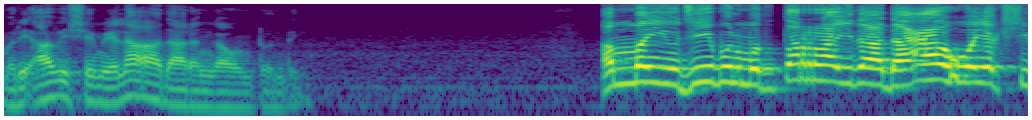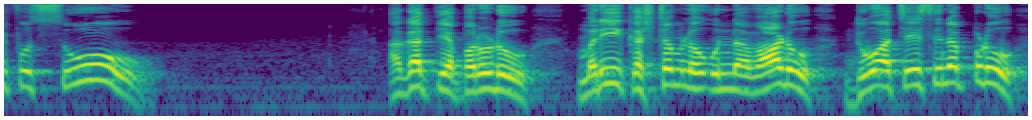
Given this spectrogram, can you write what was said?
మరి ఆ విషయం ఎలా ఆధారంగా ఉంటుంది? అమ్మ యుజీబుల్ ముత్తర్ర ఇదా దాహు సూ. అగత్య పరుడు మరీ కష్టంలో ఉన్నవాడు దువా చేసినప్పుడు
